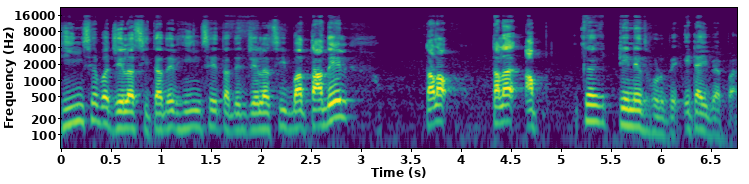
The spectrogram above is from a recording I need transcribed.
হিংসে বা জেলাসি তাদের হিংসে, তাদের জেলাসি বা তাদের, তারা তারা আপনাকে টেনে ধরবে, এটাই ব্যাপার।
